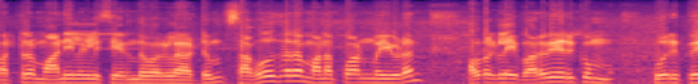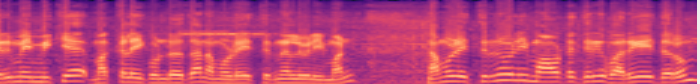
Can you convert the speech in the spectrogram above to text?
மற்ற மாநிலங்களை சேர்ந்தவர்களாகட்டும் சகோதர மனப்பான்மையுடன் அவர்களை வரவேற்கும் ஒரு பெருமை மிக்க மக்களை கொண்டது தான் நம்முடைய திருநெல்வேலி மண். நம்முடைய திருநெல்வேலி மாவட்டத்திற்கு வருகை தரும்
